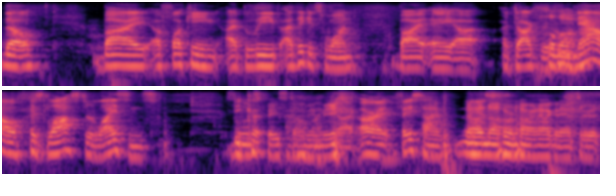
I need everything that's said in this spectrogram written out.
though, by a fucking I believe I think it's one by a uh, a doctor Hold who on. now has lost their license. Someone's Because FaceTiming oh my me. god! All right, FaceTime. No, no, no, no, we're not gonna answer it.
